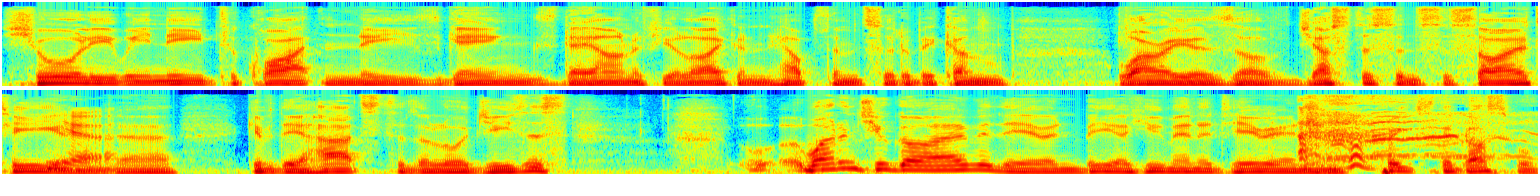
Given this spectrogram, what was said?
surely we need to quieten these gangs down, if you like, and help them sort of become warriors of justice and society and uh, give their hearts to the Lord Jesus. Why don't you go over there and be a humanitarian and preach the gospel?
